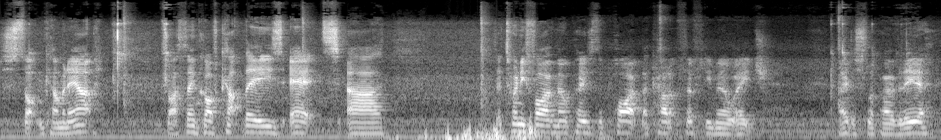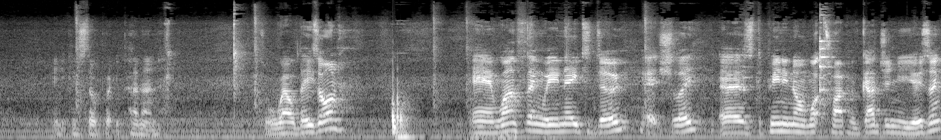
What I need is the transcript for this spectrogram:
just stop them coming out. So I think I've cut these at uh, the 25 mil piece of pipe, they cut at 50 mil each. They just slip over there and you can still put your pin in. So we'll weld these on. And one thing we need to do actually is depending on what type of gudgeon you're using,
